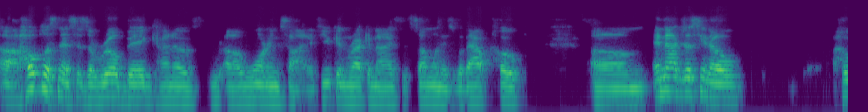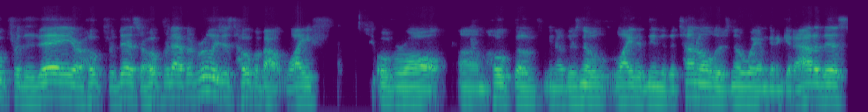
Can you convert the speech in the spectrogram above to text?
Uh, hopelessness is a real big kind of uh, warning sign. If you can recognize that someone is without hope, um, and not just, you know, hope for the day or hope for this or hope for that, but really just hope about life overall. Um, hope of, you know, there's no light at the end of the tunnel. There's no way I'm going to get out of this.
